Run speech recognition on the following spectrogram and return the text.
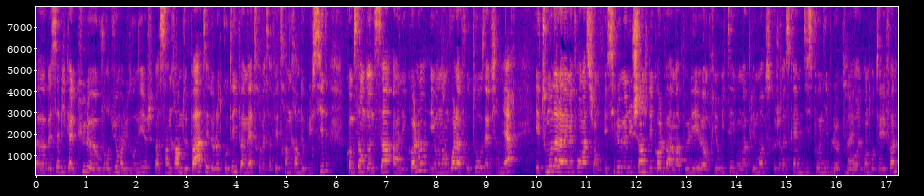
euh, ben, Seb il calcule. euh, Aujourd'hui, on va lui donner, je sais pas, 100 grammes de pâtes et de l'autre côté, il va mettre, ben, ça fait 30 grammes de glucides. Comme ça, on donne ça à l'école et on envoie la photo aux infirmières. Et tout le monde a la même information. Et si le menu change, l'école va m'appeler en priorité. Ils vont m'appeler moi parce que je reste quand même disponible pour Ouais. répondre au téléphone.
